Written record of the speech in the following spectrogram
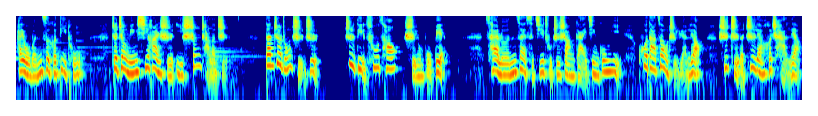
还有文字和地图，这证明西汉时已生产了纸。但这种纸质质地粗糙，使用不便。蔡伦在此基础之上改进工艺，扩大造纸原料，使纸的质量和产量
